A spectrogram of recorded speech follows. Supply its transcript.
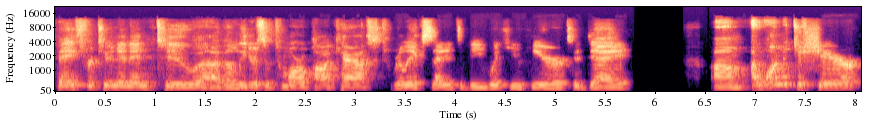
Thanks for tuning in to uh, the Leaders of Tomorrow podcast. Really excited to be with you here today. Um, I wanted to share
